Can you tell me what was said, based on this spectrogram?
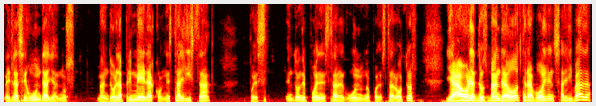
es la segunda, ya nos mandó la primera con esta lista, pues en donde pueden estar algunos, no pueden estar otros, y ahora nos manda otra bola ensalivada.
